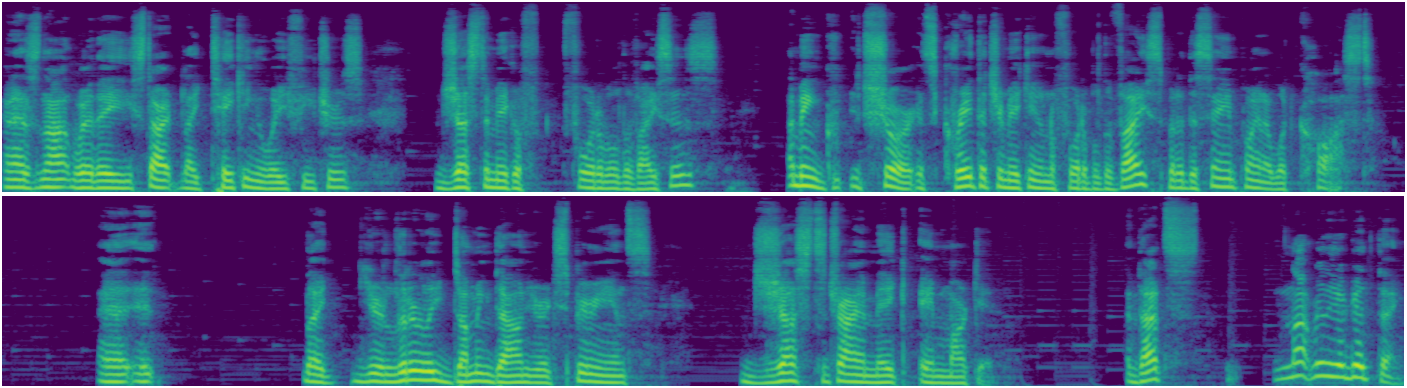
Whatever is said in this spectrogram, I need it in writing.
and it's not where they start like taking away features just to make affordable devices. I mean, sure, it's great that you're making an affordable device, but at the same point, at what cost? Uh, it like you're literally dumbing down your experience just to try and make a market. And that's not really a good thing.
